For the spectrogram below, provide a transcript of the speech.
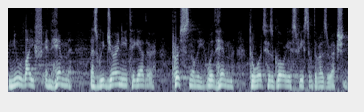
new life in Him as we journey together personally with Him towards His glorious feast of the resurrection.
